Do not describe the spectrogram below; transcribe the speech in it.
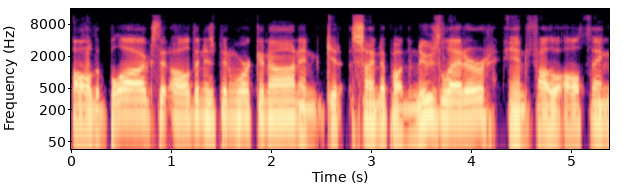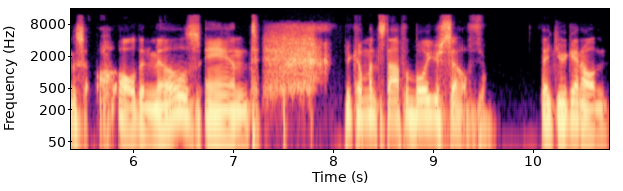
all the blogs that Alden has been working on and get signed up on the newsletter and follow all things Alden Mills and become unstoppable yourself. Thank you again, Alden.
